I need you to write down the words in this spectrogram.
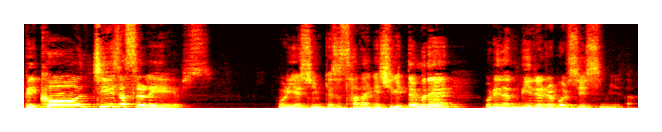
Because Jesus lives. 우리 예수님께서 살아계시기 때문에 우리는 미래를 볼 수 있습니다.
